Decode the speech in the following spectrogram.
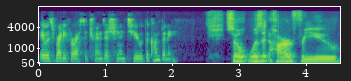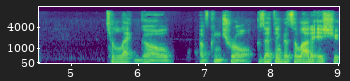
it was ready for us to transition into the company. So was it hard for you to let go of control? Because I think that's a lot of issue,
